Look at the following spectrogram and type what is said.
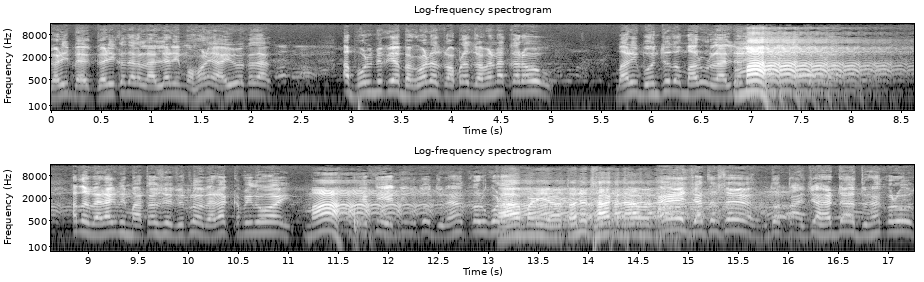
ઘડી બે- ઘડી કદાચ લાલ્યાની મોહણે આવ્યું કદાચ. આ ફૂલ મેં કહ્યું ભગવાને તો આપણે ના કરો મારી બોન છે તો મારું લાલ્યા આ તો વૈરાગની માતા છે જેટલો વેરાગ કપી દો હોય એટલી એટલી હું તો દુનિયા કરું હા કોડા મળી તને થાક ના આવે. એ જાતે છે. હું તો તાજા હડ્ડા દુનિયા કરું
